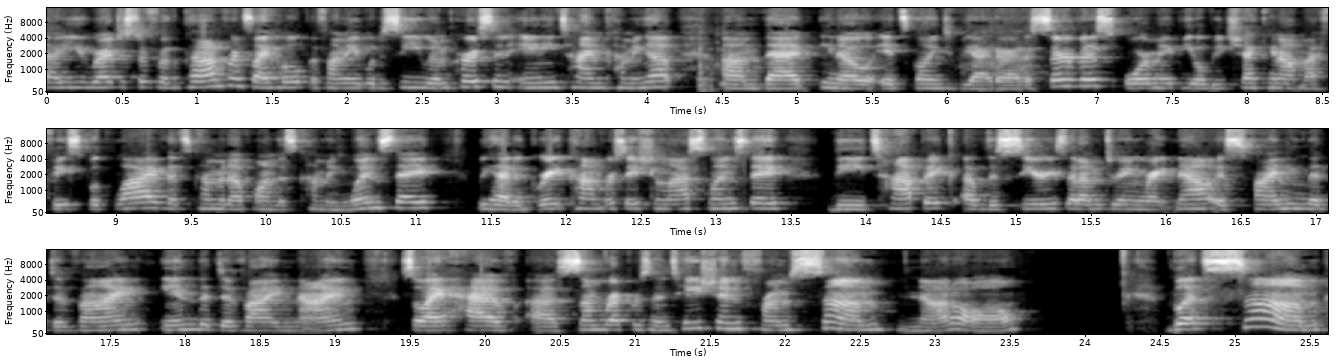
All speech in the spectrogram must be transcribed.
uh, you register for the conference. I hope if I'm able to see you in person anytime coming up, um, that you know it's going to be either at a service or maybe you'll be checking out my Facebook Live that's coming up on this coming Wednesday. We had a great conversation last Wednesday. The topic of the series that I'm doing right now is finding the divine in the divine nine. So I have uh, some representation from some, not all, but some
